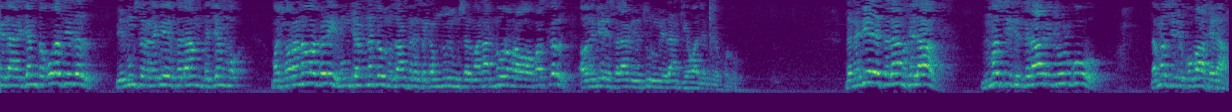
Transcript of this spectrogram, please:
میدان جنگ ته ورسېدل وی موږ سره نبی اسلام د جنگ مشوره نه وکړي موږ جنگ نه کوو نو ځان سره څه کمزوري مسلمانان نور را واپس کړ او نبی اسلام یې تور میدان کې आवाज پرې خورو د نبی علیہ السلام خلاف مسجد زرار جوړ کو د مسجد قباء خلاف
